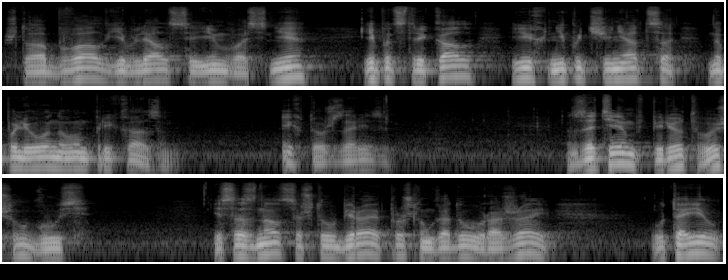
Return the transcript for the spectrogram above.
что обвал являлся им во сне и подстрекал их не подчиняться Наполеоновым приказам. Их тоже зарезали. Затем вперед вышел гусь и сознался, что, убирая в прошлом году урожай, утаил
